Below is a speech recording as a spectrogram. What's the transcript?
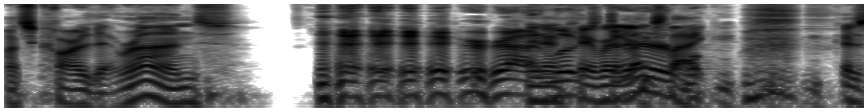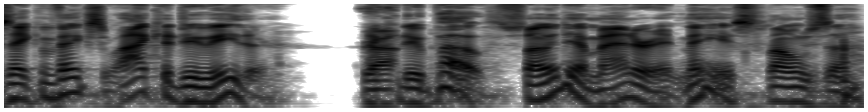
wants a car that runs right. they don't looks care what it looks terrible. like because they can fix it. Well, I could do either. I could do both. So it didn't matter at me as long as the,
